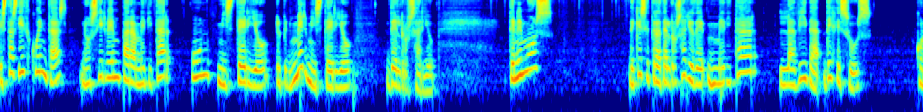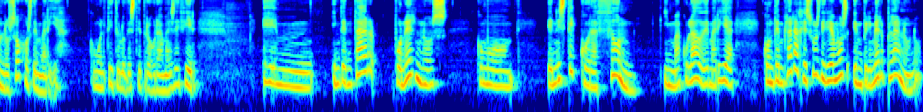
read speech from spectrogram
Estas 10 cuentas nos sirven para meditar un misterio, el primer misterio del rosario. Tenemos... ¿De qué se trata el rosario? De meditar la vida de Jesús con los ojos de María, como el título de este programa. Es decir, eh, intentar ponernos como en este corazón inmaculado de María, contemplar a Jesús, diríamos, en primer plano, ¿no?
